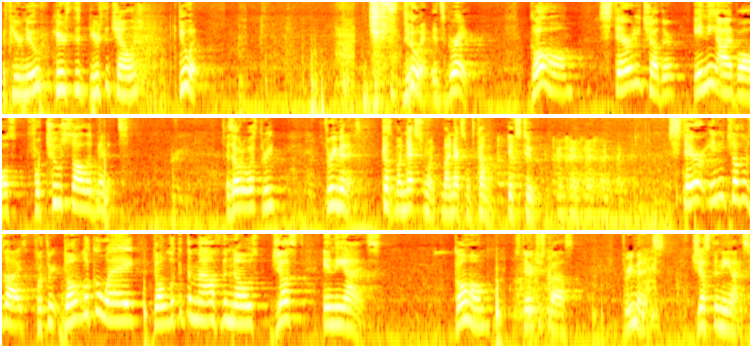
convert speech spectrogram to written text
if you're new, here's the here's the challenge. Do it. Just do it. It's great. Go home, stare at each other in the eyeballs for two solid minutes. Is that what it was? Three? Three minutes. Because my next one, my next one's coming. It's two. Stare in each other's eyes for three. Don't look away. Don't look at the mouth, the nose, just in the eyes. Go home, stare at your spouse. Three minutes, just in the eyes.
